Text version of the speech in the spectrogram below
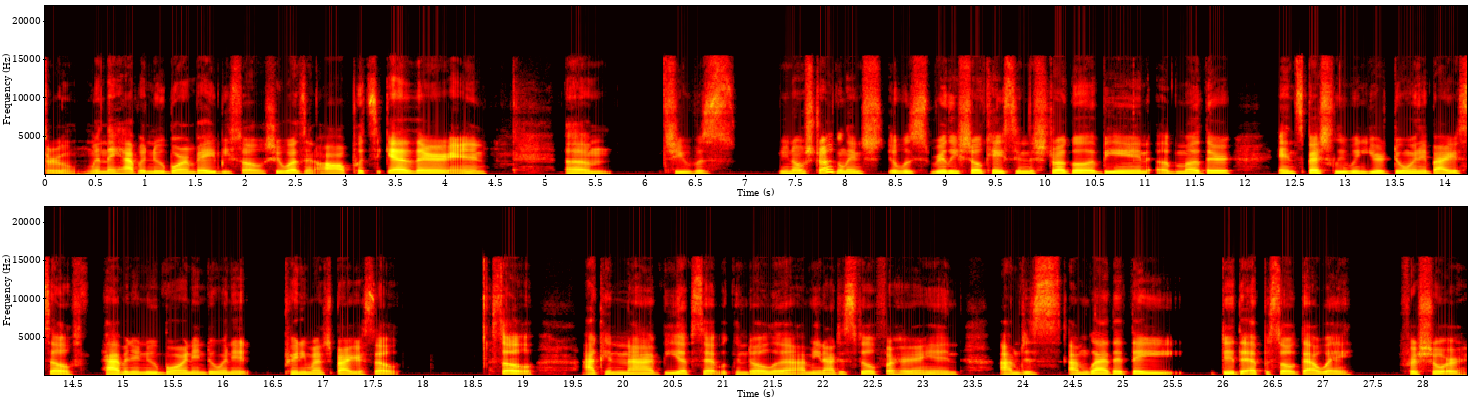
through when they have a newborn baby. So she wasn't all put together and um she was, you know, struggling. It was really showcasing the struggle of being a mother and especially when you're doing it by yourself, having a newborn and doing it pretty much by yourself. So I cannot be upset with Condola. I mean, I just feel for her and I'm just I'm glad that they did the episode that way for sure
